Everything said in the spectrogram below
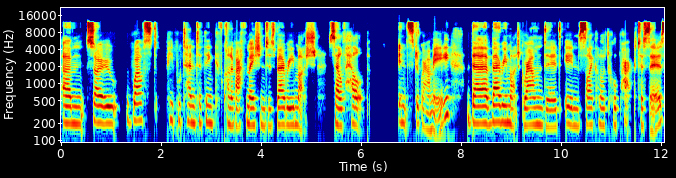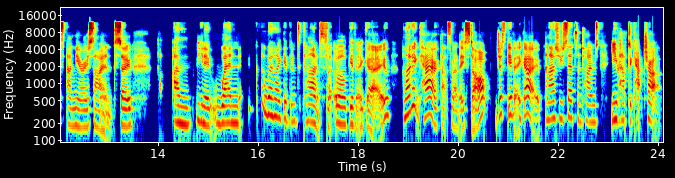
um, so whilst people tend to think of kind of affirmations as very much self-help Instagrammy, they're very much grounded in psychological practices and neuroscience. So um, you know, when when I give them to clients, it's like, oh, I'll give it a go. And I don't care if that's where they stop, just give it a go. And as you said, sometimes you have to catch up.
